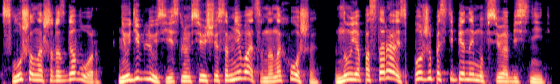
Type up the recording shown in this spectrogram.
слушал наш разговор. Не удивлюсь, если он все еще сомневается в Нанахоше. Но я постараюсь позже постепенно ему все объяснить.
